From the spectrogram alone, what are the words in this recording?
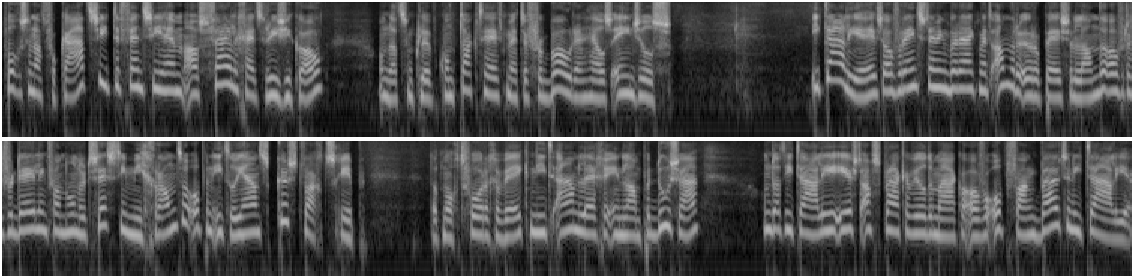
Volgens een advocaat ziet Defensie hem als veiligheidsrisico... omdat zijn club contact heeft met de verboden Hells Angels... Italië heeft overeenstemming bereikt met andere Europese landen... over de verdeling van 116 migranten op een Italiaans kustwachtschip. Dat mocht vorige week niet aanleggen in Lampedusa... omdat Italië eerst afspraken wilde maken over opvang buiten Italië.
